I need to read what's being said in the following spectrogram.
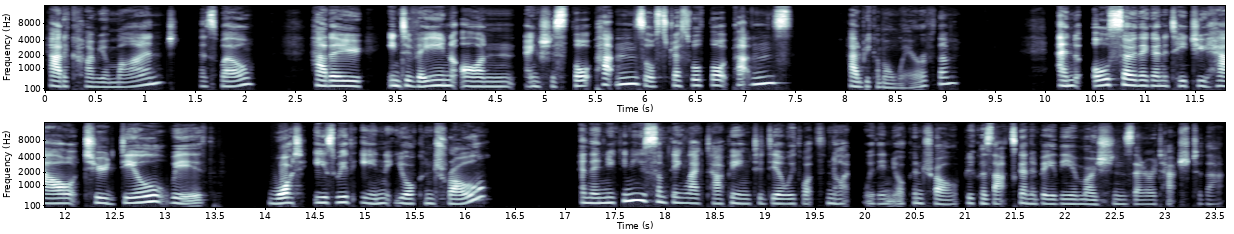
how to calm your mind as well, how to intervene on anxious thought patterns or stressful thought patterns, how to become aware of them. And also, they're going to teach you how to deal with what is within your control and then you can use something like tapping to deal with what's not within your control because that's going to be the emotions that are attached to that.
